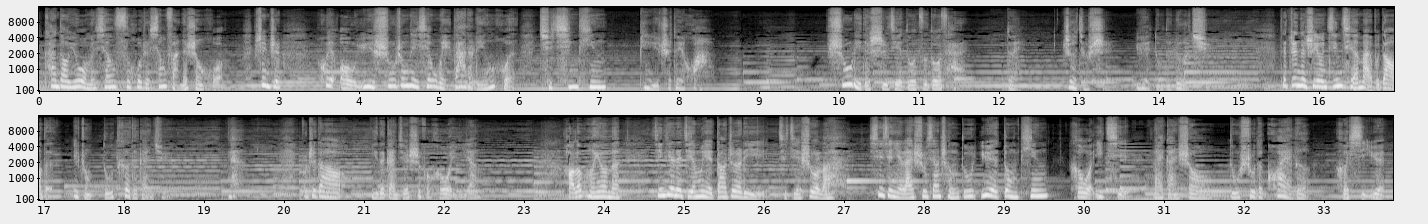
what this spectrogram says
看到与我们相似或者相反的生活，甚至会偶遇书中那些伟大的灵魂，去倾听并与之对话。书里的世界多姿多彩。对，这就是阅读的乐趣。它真的是用金钱买不到的一种独特的感觉。不知道你的感觉是否和我一样？好了，朋友们，今天的节目也到这里就结束了。谢谢你来书香成都悦动听，和我一起来感受读书的快乐和喜悦。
